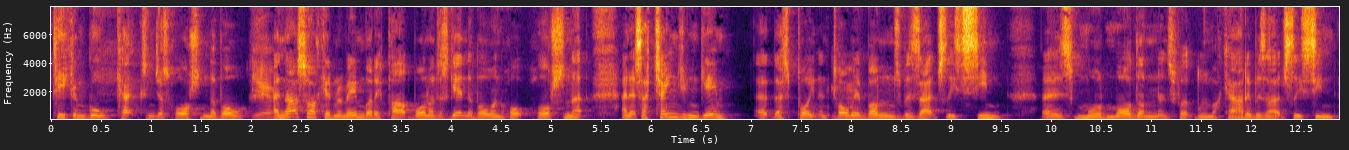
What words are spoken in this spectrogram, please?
taking goal kicks and just horsing the ball. Yeah. And that's what I can remember of Pat Bonner, just getting the ball and ho- horsing it. And it's a changing game at this point, and Tommy Burns was actually seen as more modern as what Lou Macari was actually seen,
